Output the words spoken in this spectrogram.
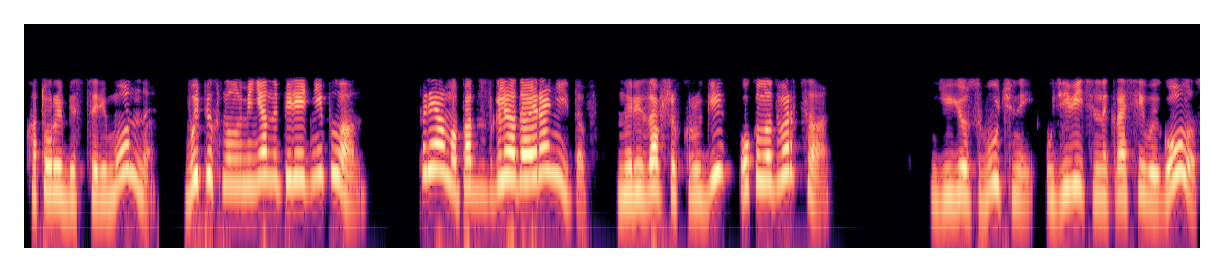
которая бесцеремонно выпихнула меня на передний план, прямо под взгляды айронитов, нарезавших круги около дворца. Ее звучный, удивительно красивый голос,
